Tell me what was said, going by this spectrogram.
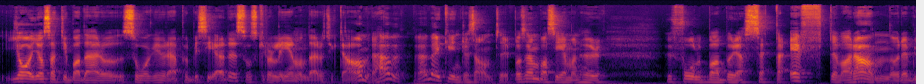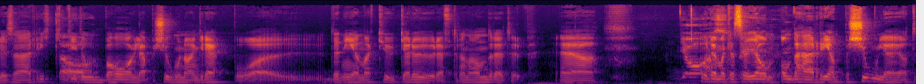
jag, jag satt ju bara där och såg hur det här publicerades och scrollade igenom där och tyckte ja, men det här, det här verkar intressant typ. Och sen bara ser man hur hur folk bara börjar sätta efter varann och det blir så här riktigt Ja. obehagliga personangrepp och den ena kukar ur efter den andra typ. Eh, Ja, och det man kan alltså, säga om, om det här rent personliga är att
